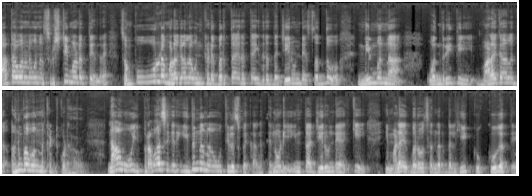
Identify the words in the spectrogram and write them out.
ವಾತಾವರಣವನ್ನು ಸೃಷ್ಟಿ ಮಾಡುತ್ತೆ ಅಂದ್ರೆ ಸಂಪೂರ್ಣ ಮಳೆಗಾಲ ಒಂದು ಕಡೆ ಬರ್ತಾ ಇರುತ್ತೆ ಇದರದ್ದ ಜೀರುಂಡೆ ಸದ್ದು ನಿಮ್ಮನ್ನ ಒಂದು ರೀತಿ ಮಳೆಗಾಲದ ಅನುಭವವನ್ನು ಕಟ್ಟಿಕೊಡೋದು. ನಾವು ಈ ಪ್ರವಾಸಿಗರಿಗೆ ಇದನ್ನು ನಾವು ತಿಳಿಸ್ಬೇಕಾಗತ್ತೆ. ನೋಡಿ ಇಂಥ ಜೀರುಂಡೆ ಅಕ್ಕಿ ಈ ಮಳೆ ಬರೋ ಸಂದರ್ಭದಲ್ಲಿ ಹೀಗೆ ಕೂಗುತ್ತೆ ಕೂಗತ್ತೆ.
